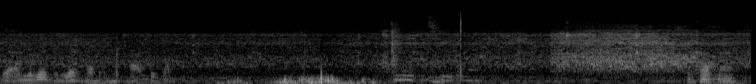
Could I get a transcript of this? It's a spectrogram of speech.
เดี๋ยวไม่เล่นถึงเลขหกผ่านไปก่อนเลขหกนะ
